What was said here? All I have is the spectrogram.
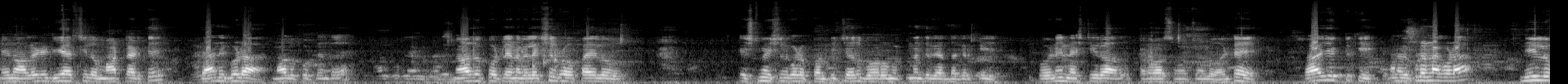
నేను ఆల్రెడీ డిఆర్సీలో మాట్లాడితే దానికి కూడా నాలుగు కోట్ల ఎంత? నాలుగు కోట్ల ఎనభై లక్షల రూపాయలు ఎస్టిమేషన్ కూడా పంపించారు గౌరవ ముఖ్యమంత్రి గారి దగ్గరికి పోయి నెక్స్ట్ ఇయర్ తర్వాత సంవత్సరంలో. అంటే ప్రాజెక్టుకి మనం ఎప్పుడన్నా కూడా నీళ్ళు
